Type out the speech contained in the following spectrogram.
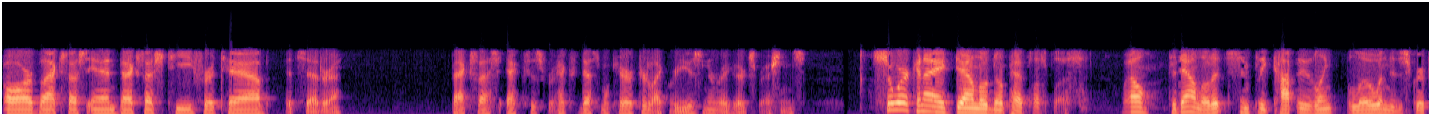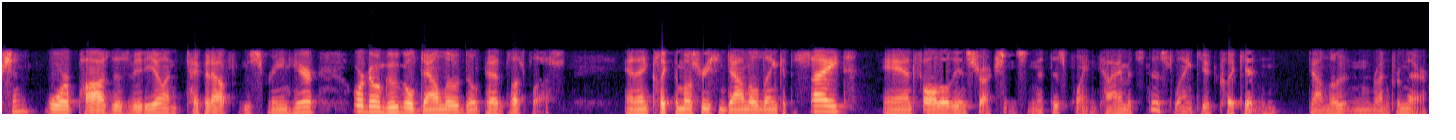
r, backslash n, backslash t for a tab, etc. Backslash x is for hexadecimal character like we're using in regular expressions. So where can I download Notepad++? Well, to download it, simply copy the link below in the description, or pause this video and type it out from the screen here, or go Google download Notepad++ and then click the most recent download link at the site and follow the instructions. And at this point in time, it's this link. You'd click it and download it and run from there.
